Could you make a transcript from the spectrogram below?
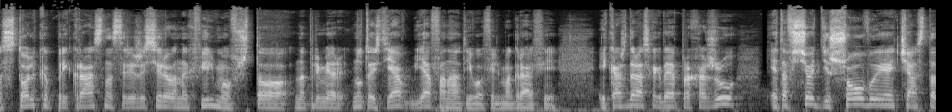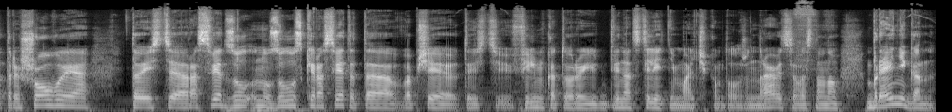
столько прекрасно срежиссированных фильмов, что, например, ну то есть я, я фанат его фильмографии, и каждый раз, когда я прохожу, это все дешевые, часто трэшовые, то есть э, рассвет, Зул, ну, Зулузский рассвет это вообще, то есть фильм, который 12-летним мальчикам должен нравиться в основном. Бренниган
